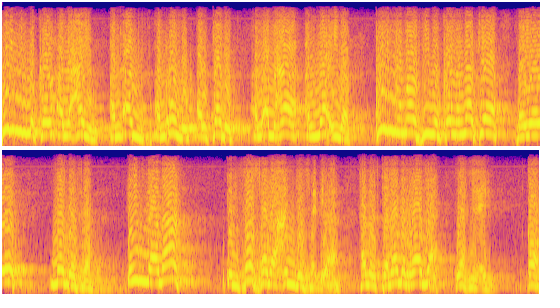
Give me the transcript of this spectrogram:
كل المكون العين الأنف الأذن الكبد الأمعاء المعدة كل ما في مكوناتها فهي إيه؟ نجسة. إلا ما انفصل عن جسدها. هذا الكلام الراجح لأهل العلم. قال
